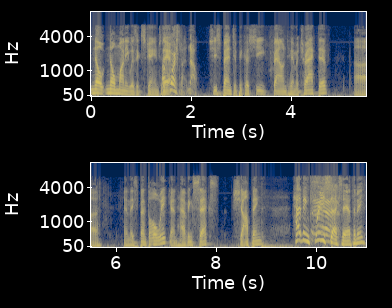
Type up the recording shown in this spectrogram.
no no money was exchanged. Of course not. No. She spent it because she found him attractive, uh, and they spent the whole weekend having sex, shopping, having free sex, Anthony.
